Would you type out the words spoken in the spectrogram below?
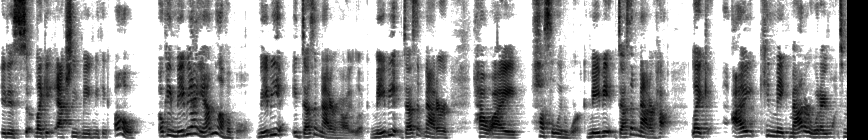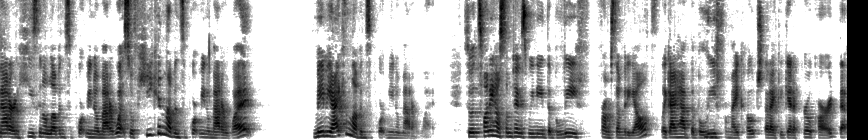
It is so, like it actually made me think, oh, okay, maybe I am lovable. Maybe it doesn't matter how I look. Maybe it doesn't matter how I hustle and work. Maybe it doesn't matter how, like, I can make matter what I want to matter, and he's going to love and support me no matter what. So if he can love and support me no matter what, maybe I can love and support me no matter what. So it's funny how sometimes we need the belief from somebody else. Like I had the belief mm-hmm. from my coach that I could get a pro card that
